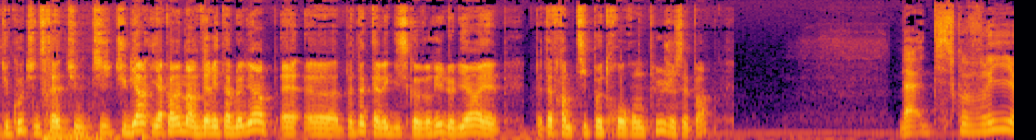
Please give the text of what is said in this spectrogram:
Du coup, tu ne serais, tu, tu, il y a quand même un véritable lien. Peut-être qu'avec Discovery, le lien est peut-être un petit peu trop rompu, je sais pas. Bah, Discovery,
